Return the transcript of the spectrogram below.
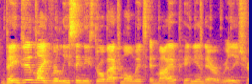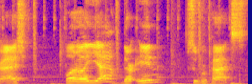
They did like releasing these throwback moments. In my opinion, they're really trash. But uh, yeah, they're in super packs.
